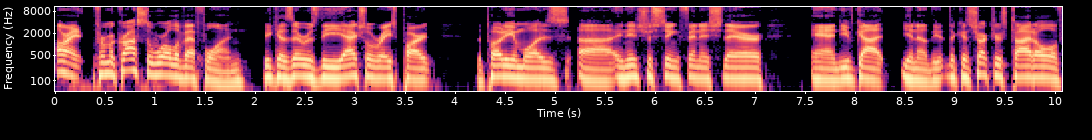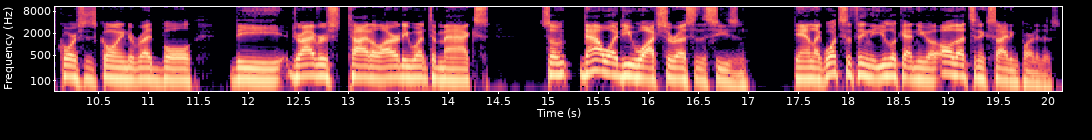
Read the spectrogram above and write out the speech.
All right, from across the world of F1, because there was the actual race part. The podium was uh, an interesting finish there, and you've got you know the the constructors' title, of course, is going to Red Bull. The drivers' title already went to Max. So now, what do you watch the rest of the season, Dan? Like, what's the thing that you look at and you go, "Oh, that's an exciting part of this"?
